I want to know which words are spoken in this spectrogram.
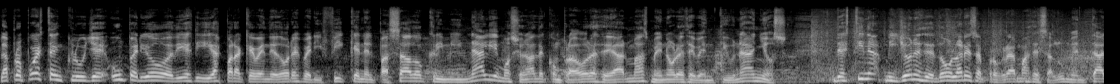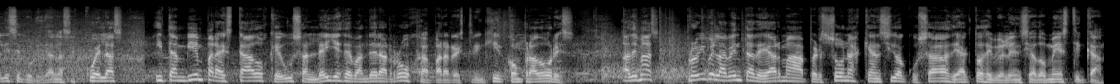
La propuesta incluye un periodo de 10 días para que vendedores verifiquen el pasado criminal y emocional de compradores de armas menores de 21 años. Destina millones de dólares a programas de salud mental y seguridad en las escuelas y también para estados que usan leyes de bandera roja para restringir compradores. Además, prohíbe la venta de armas a personas que han sido acusadas de actos de violencia doméstica.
